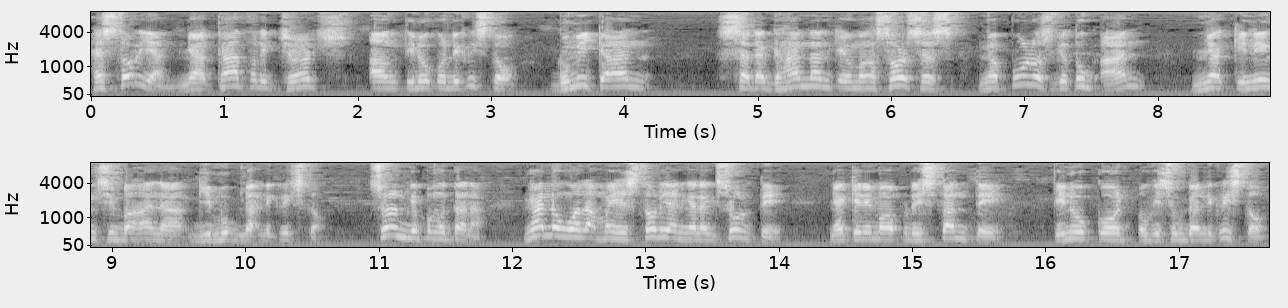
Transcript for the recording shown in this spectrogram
historian nga Catholic Church ang tinukod ni Kristo gumikan sa daghanan kay mga sources nga pulos gatugan nga kining simbahan na gimugna ni Kristo. Sunod nga pangutana, nganong wala may historian nga nagsulti nga kini mga protestante tinukod o gisugdan ni Kristo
